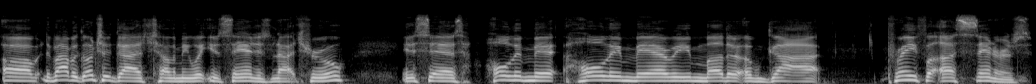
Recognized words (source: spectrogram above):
Uh, the Bible go to guys telling me what you're saying is not true. It says, Holy, Ma- Holy Mary, Mother of God, pray for us sinners.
